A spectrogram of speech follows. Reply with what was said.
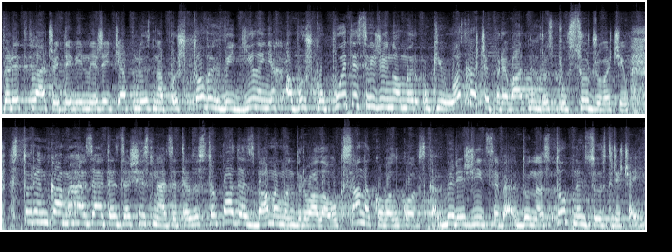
Передплачуйте вільне життя плюс на поштових відділеннях або ж купуйте свіжий номер у кіосках чи приватних розповсюджувачів. Сторінками газети за 16 листопада з вами мандрувала Оксана Ковалковська. Бережіть себе до наступних зустрічей.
